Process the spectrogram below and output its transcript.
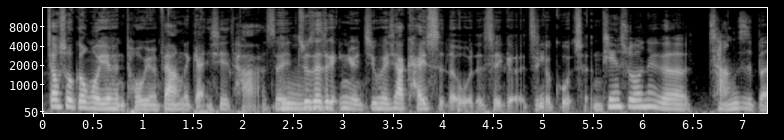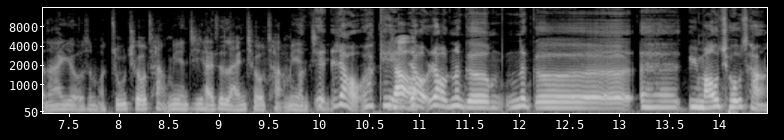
教授跟我也很投缘，非常的感谢他。所以就在这个因缘际会下，开始了我的这个这个过程。听说那个肠子本来有什么足球场面积还是篮球场面积？绕，它可以绕绕那个那个呃羽毛球场，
